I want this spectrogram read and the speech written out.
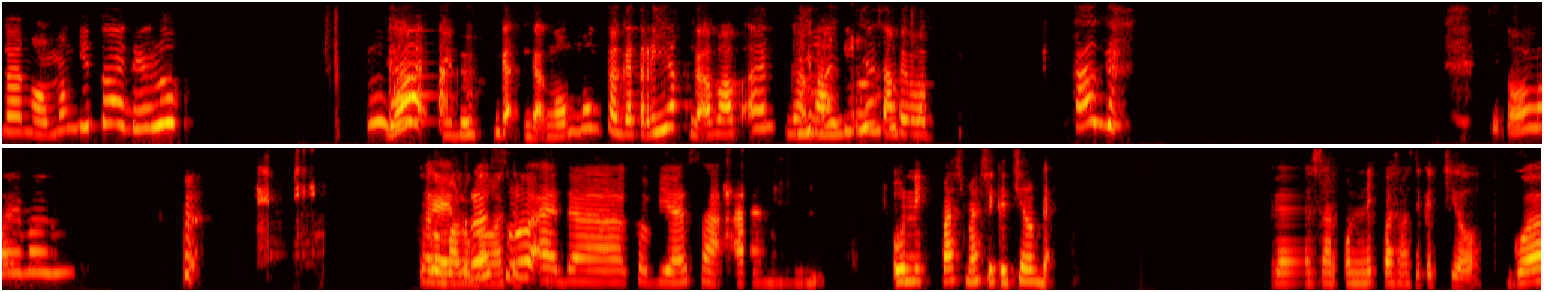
nggak ngomong gitu ada lu. Enggak gitu. Nggak nggak ngomong kagak teriak nggak apa-apaan Nggak diem manggil aja gitu. sampai kagak. Si tolo emang. Itu Oke, malu terus lu ada kebiasaan unik pas masih kecil nggak? kebiasaan unik pas masih kecil. Gue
